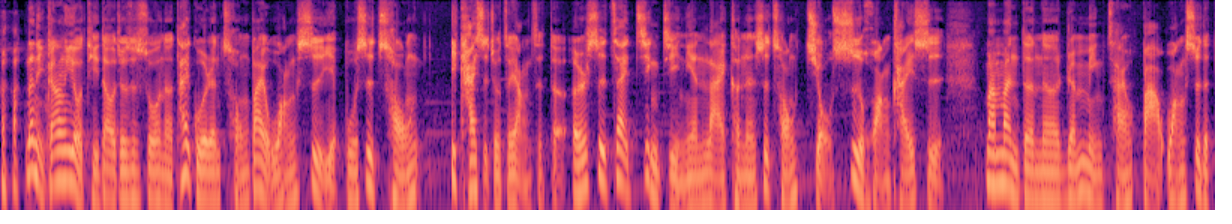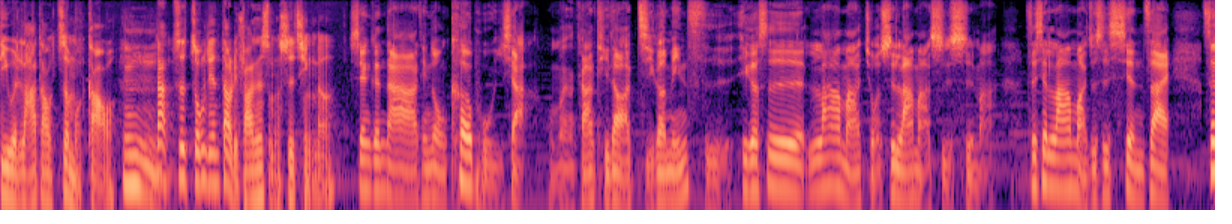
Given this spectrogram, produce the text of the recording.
那你刚刚有提到，就是说呢，泰国人崇拜王室也不是从。一开始就这样子的，而是在近几年来，可能是从九世皇开始，慢慢的呢，人民才把王室的地位拉到这么高。嗯，那这中间到底发生什么事情呢？先跟大家听众科普一下，我们刚刚提到几个名词，一个是拉玛九世、拉玛十世嘛，这些拉玛就是现在这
